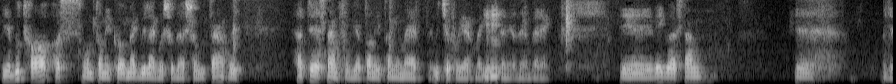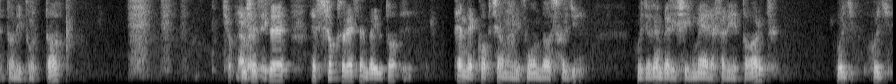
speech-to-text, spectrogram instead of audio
ugye Butha azt mondta, amikor a megvilágosodása után, hogy hát ő ezt nem fogja tanítani, mert úgyse fogják megérteni mm-hmm. az emberek. Végül aztán ugye tanította. Csak és ez, ez sokszor eszembe jut ennek kapcsán, amit mondasz, hogy, hogy az emberiség merre felé tart, hogy, hogy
